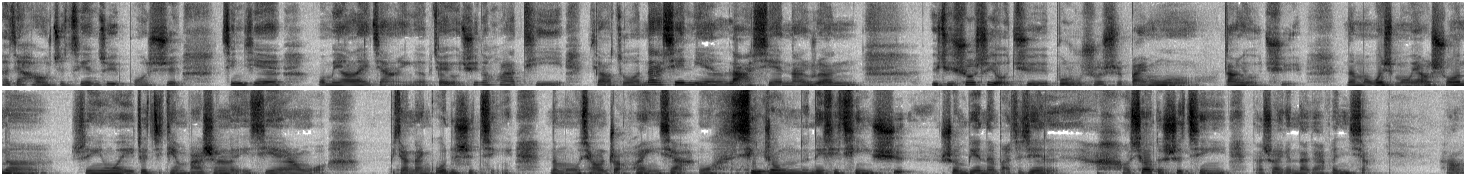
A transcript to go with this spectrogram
大家好，我是自言自语博士。今天我们要来讲一个比较有趣的话题，叫做“那些年那些男人”。与其说是有趣，不如说是白目当有趣。那么，为什么我要说呢？是因为这几天发生了一些让我比较难过的事情。那么，我想要转换一下我心中的那些情绪，顺便呢，把这些好笑的事情拿出来跟大家分享。好，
